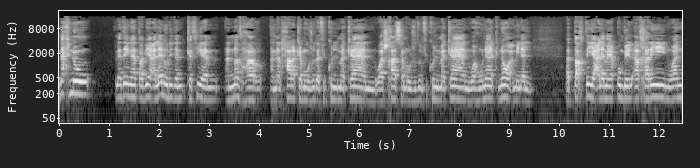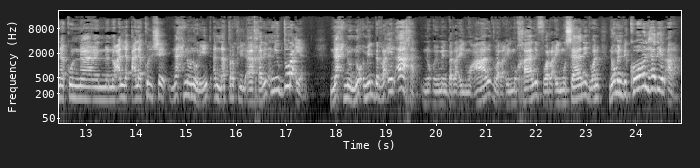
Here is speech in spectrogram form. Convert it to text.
نحن لدينا طبيعة لا نريد كثيرا أن نظهر أن الحركة موجودة في كل مكان وأشخاصها موجودون في كل مكان وهناك نوع من التغطية على ما يقوم به الآخرين وأن نكون نعلق على كل شيء. نحن نريد أن نترك للآخرين أن يبدوا رأيا. نحن نؤمن بالرأي الآخر. نؤمن بالرأي المعارض والرأي المخالف والرأي المساند ونؤمن بكل هذه الآراء.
